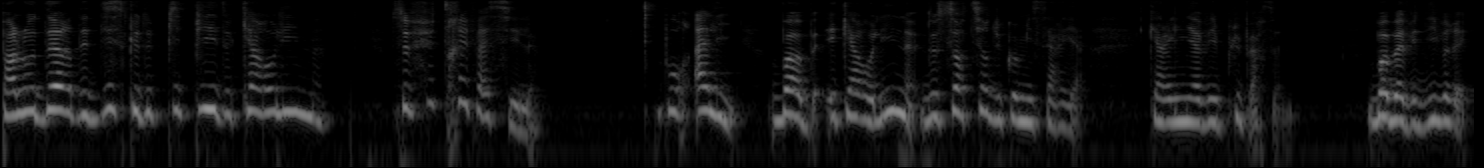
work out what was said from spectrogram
par l'odeur des disques de pipi de Caroline. Ce fut très facile pour Ali, Bob et Caroline de sortir du commissariat, car il n'y avait plus personne. Bob avait dit vrai.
